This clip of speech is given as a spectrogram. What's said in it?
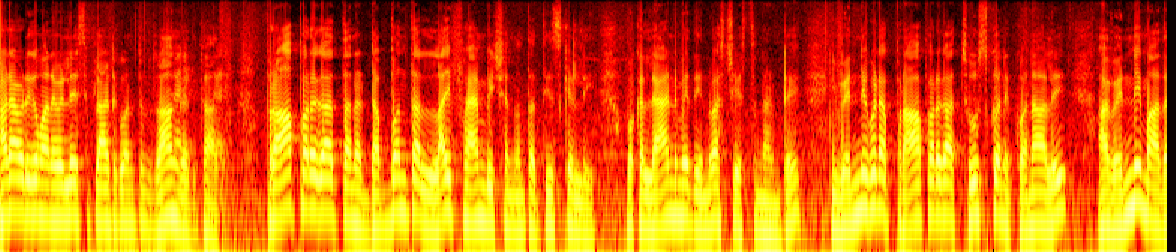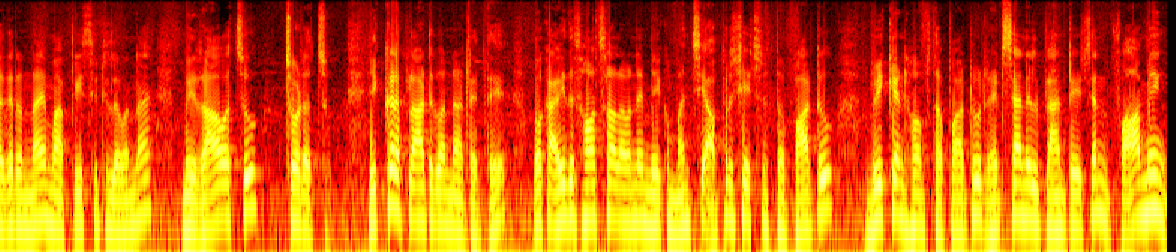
హడావుడిగా మనం వెళ్ళేసి ప్లాట్ కొంటే రాంగ్ అది కాదు. ప్రాపర్గా తన డబ్బంతా లైఫ్ అంబిషన్ అంతా తీసుకెళ్ళి ఒక ల్యాండ్ మీద ఇన్వెస్ట్ చేస్తున్నంటే ఇవన్నీ కూడా ప్రాపర్గా చూసుకొని కొనాలి. అవన్నీ మా దగ్గర ఉన్నాయి మా పీసీటీలో ఉన్నాయి. మీరు రావచ్చు చూడొచ్చు. ఇక్కడ ప్లాట్ కొన్నట్లయితే ఒక ఐదు సంవత్సరాలనే మీకు మంచి అప్రిషియేషన్స్తో పాటు వీకెండ్ హోమ్స్తో పాటు red sandal plantation farming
